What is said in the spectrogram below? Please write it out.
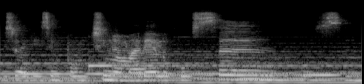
Visualize um pontinho amarelo pulsando, pulsando.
